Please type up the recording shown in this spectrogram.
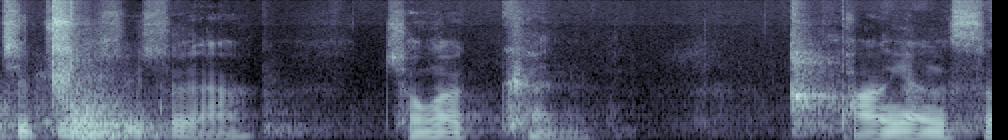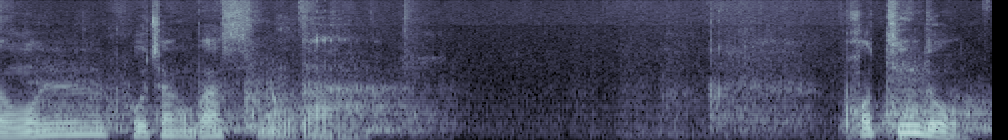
집중할 수 있어야 정확한 방향성을 보장받습니다. 퍼팅도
